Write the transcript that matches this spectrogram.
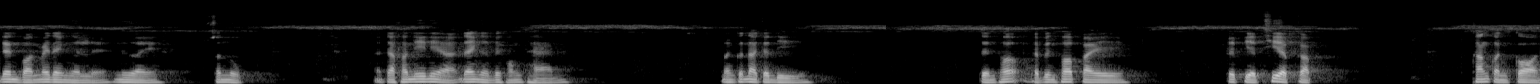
เล่นบอลไม่ได้เงินเลย เหนื่อยสนุก แต่ครั้นี้เนี่ยได้เงินเป็นของแถม มันก็น่าจะดีแต่เพราะแต่เป็นเพราะไปไปเปรียบเทียบกับครั้งก่อนๆก่อน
